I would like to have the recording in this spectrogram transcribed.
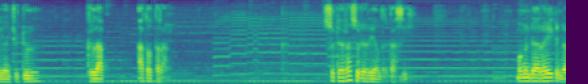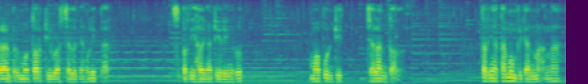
dengan judul Gelap atau Terang. Saudara-saudari yang terkasih, mengendarai kendaraan bermotor di ruas jalan yang lebar, seperti halnya di ring road maupun di jalan tol, ternyata memberikan makna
